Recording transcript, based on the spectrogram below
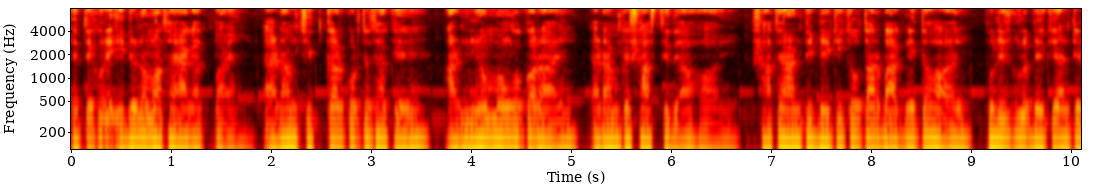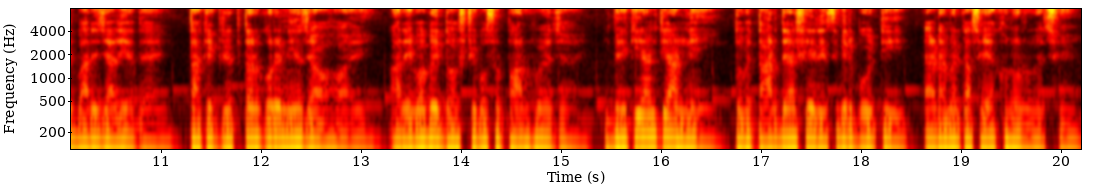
এতে করে ইডেনও মাথায় আঘাত পায়। অ্যাডাম চিৎকার করতে থাকে আর নিয়ম ভঙ্গ করায় অ্যাডামকে শাস্তি দেওয়া হয়। সাথে আন্টি বেকিকেও তার বাগ নিতে হয়। পুলিশগুলো বেকি আন্টির বাড়ি জ্বালিয়ে দেয়। তাকে গ্রেপ্তার করে নিয়ে যাওয়া হয়। আর এভাবেই দশটি বছর পার হয়ে যায়। බැකියන්ට යන්නේ. তবে তার দেয়া সেই রেসিপির বইটি অ্যাডামের কাছে এখনও রয়েছে।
